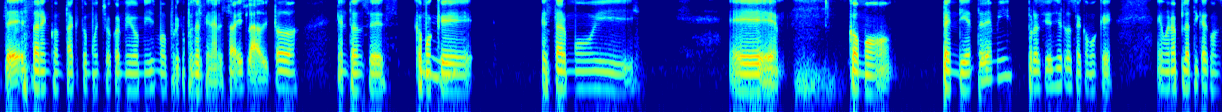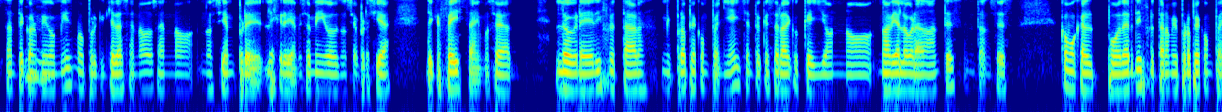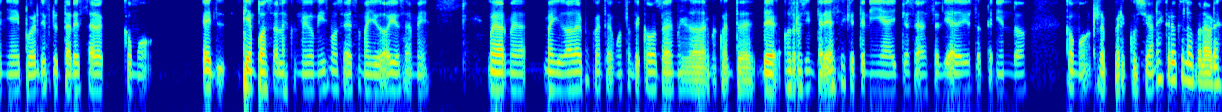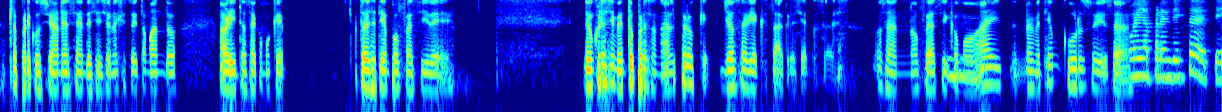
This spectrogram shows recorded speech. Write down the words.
de estar en contacto mucho conmigo mismo, porque pues al final estaba aislado y todo. Entonces, como que estar muy eh, como pendiente de mí, por así decirlo, o sea, como que en una plática constante conmigo mismo, porque quieras o no, o sea, no, no siempre le escribía a mis amigos, no siempre hacía de que FaceTime, o sea, logré disfrutar mi propia compañía y siento que eso era algo que yo no, no había logrado antes, entonces como que el poder disfrutar mi propia compañía y poder disfrutar estar como el tiempo a solas conmigo mismo, o sea, eso me ayudó y, o sea, me, me, darme- me ayudó a darme cuenta de un montón de cosas, me ayudó a darme cuenta de, de otros intereses que tenía y que, o sea, hasta el día de hoy está teniendo como repercusiones, creo que es la palabra, repercusiones en decisiones que estoy tomando ahorita, o sea, como que todo ese tiempo fue así de, de un crecimiento personal, pero que yo sabía que estaba creciendo, ¿sabes? O sea, no fue así como, ay, me metí a un curso y, o sea, Oye, aprendiste de ti.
